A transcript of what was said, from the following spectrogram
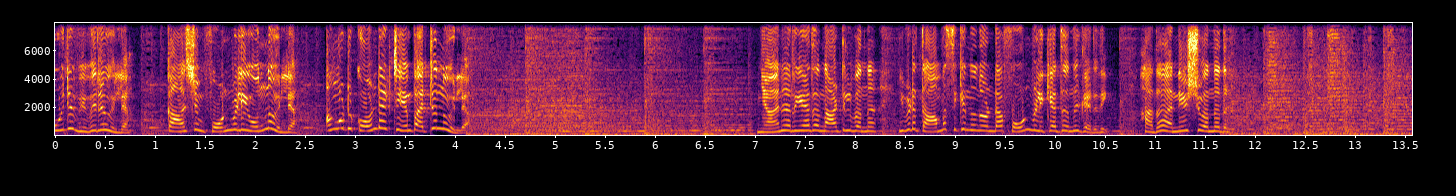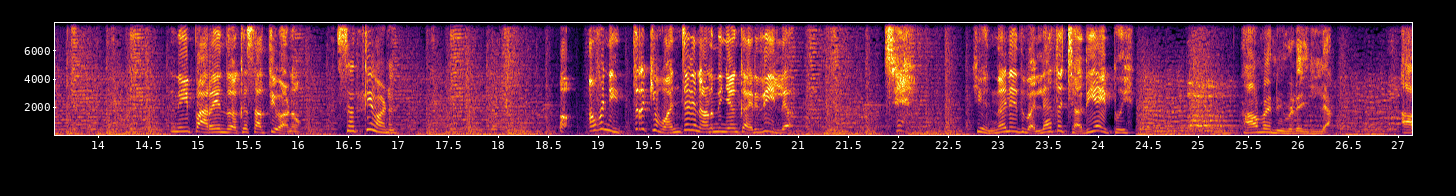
ഒരു വിവരവും ഇല്ല. കാശും ഫോൺ വിളിയും ഒന്നുമില്ല. അങ്ങോട്ട് കോണ്ടാക്ട് ചെയ്യാൻ പറ്റുന്നുമില്ല. ഞാനറിയാതെ നാട്ടിൽ വന്ന് ഇവിടെ താമസിക്കുന്നതുകൊണ്ടാ ഫോൺ വിളിക്കാത്തതെന്ന് കരുതി. അതാ അന്വേഷിച്ചു വന്നത്. നീ പറയുന്നതൊക്കെ സത്യമാണോ? സത്യമാണ്. അവൻ ഇത്രയ്ക്ക് വഞ്ചകനാണെന്ന് ഞാൻ കരുതിയില്ല. എന്നാൽ ഇത് വല്ലാത്ത ചതിയായിപ്പോയി. അവൻ ഇവിടെ ഇല്ല. ആ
